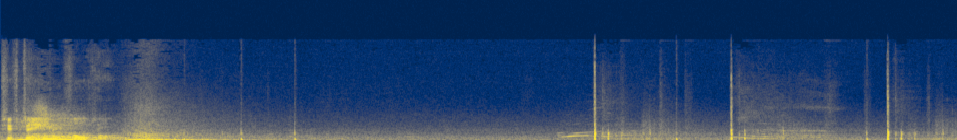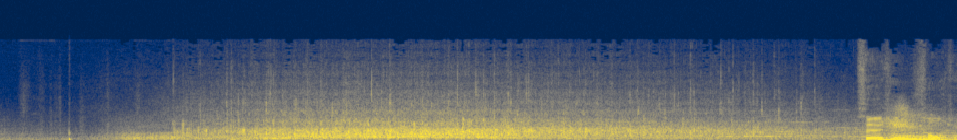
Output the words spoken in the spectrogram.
Fifteen forty. Thirteen forty.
